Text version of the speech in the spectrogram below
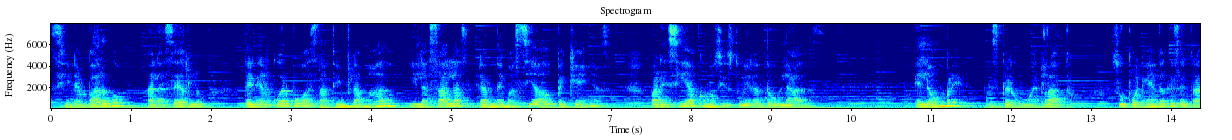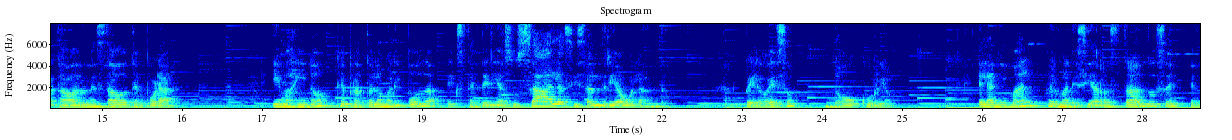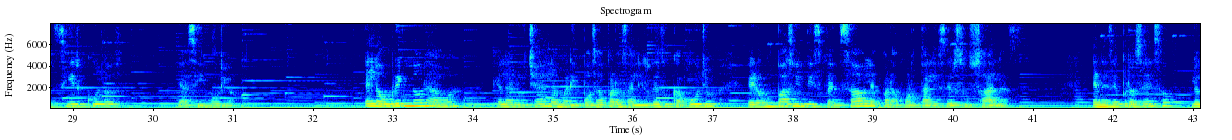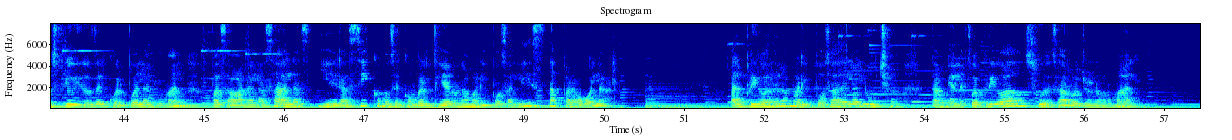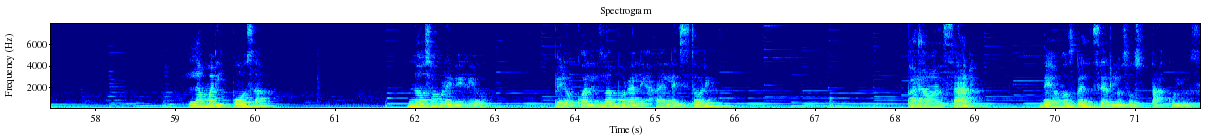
Sin embargo, al hacerlo, tenía el cuerpo bastante inflamado y las alas eran demasiado pequeñas. Parecía como si estuvieran dobladas. El hombre esperó un buen rato, suponiendo que se trataba de un estado temporal. Imaginó que pronto la mariposa extendería sus alas y saldría volando. Pero eso no ocurrió. El animal permanecía arrastrándose en círculos y así murió. El hombre ignoraba que la lucha de la mariposa para salir de su capullo era un paso indispensable para fortalecer sus alas. En ese proceso, los fluidos del cuerpo del animal pasaban a las alas y era así como se convertía en una mariposa lista para volar. Al privar a la mariposa de la lucha, también le fue privado su desarrollo normal. La mariposa no sobrevivió, pero ¿cuál es la moraleja de la historia? Para avanzar, debemos vencer los obstáculos.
